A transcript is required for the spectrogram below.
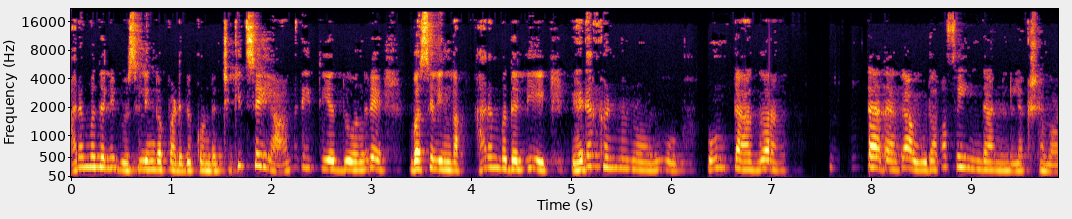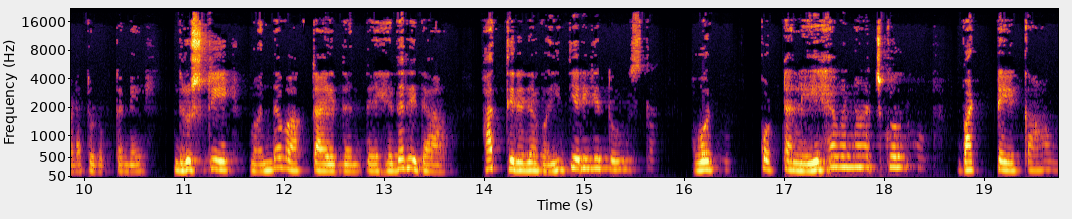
ಆರಂಭದಲ್ಲಿ ಬಸಲಿಂಗ ಪಡೆದುಕೊಂಡ ಚಿಕಿತ್ಸೆ ಯಾವ ರೀತಿಯದ್ದು ಅಂದ್ರೆ ಬಸಲಿಂಗ ಆರಂಭದಲ್ಲಿ ಎಡಕಣ್ಣು ನೋವು ಉಂಟಾಗ ಉಂಟಾದಾಗ ಉಡಾಫೆಯಿಂದ ನಿರ್ಲಕ್ಷ್ಯ ಮಾಡತೊಡಗ್ತಾನೆ ದೃಷ್ಟಿ ಮಂದವಾಗ್ತಾ ಇದ್ದಂತೆ ಹೆದರಿದ ಹತ್ತಿರದ ವೈದ್ಯರಿಗೆ ತೋರಿಸ್ದ. ಅವರು ಕೊಟ್ಟ ಲೇಹವನ್ನ ಹಚ್ಕೊಂಡು ಬಟ್ಟೆ, ಕಾವು,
